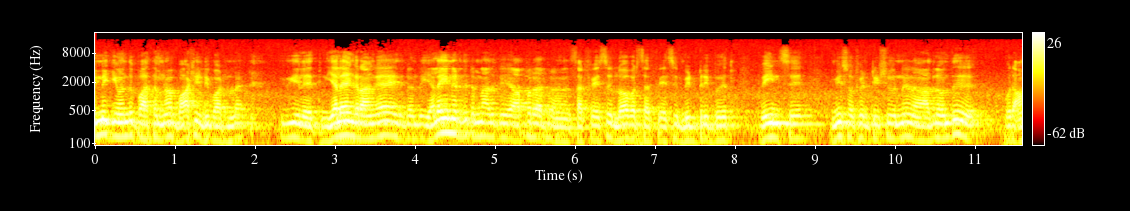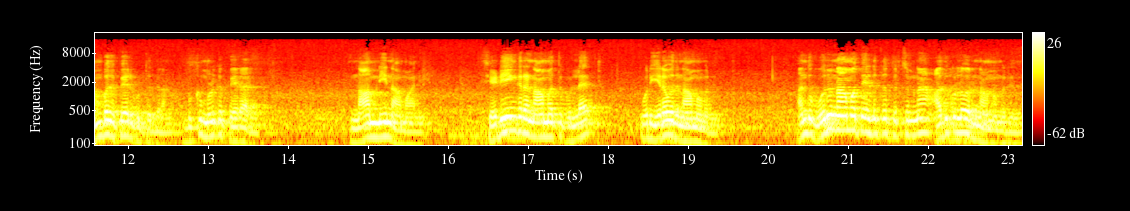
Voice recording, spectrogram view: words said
இன்றைக்கி வந்து பார்த்தோம்னா பாஷை டிபார்ட்மெண்ட்டில் இதில் இலைங்கிறாங்க. இதுக்கு வந்து இலைன்னு எடுத்துட்டோம்னா அதுக்கு upper surface lower surface mid veins mesophyll டிஷ்யூன்னு அதில் வந்து ஒரு ஐம்பது பேர் கொடுத்துருக்குறாங்க. புக்கு முழுக்க பேராக இருக்குது நாம்னி நாமானி செடிங்கிற நாமத்துக்குள்ளே ஒரு இருபது நாமம் இருக்குது அந்த ஒரு நாமத்தை எடுத்து பிரிச்சோம்னா அதுக்குள்ளே ஒரு நாமம் இருக்குது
